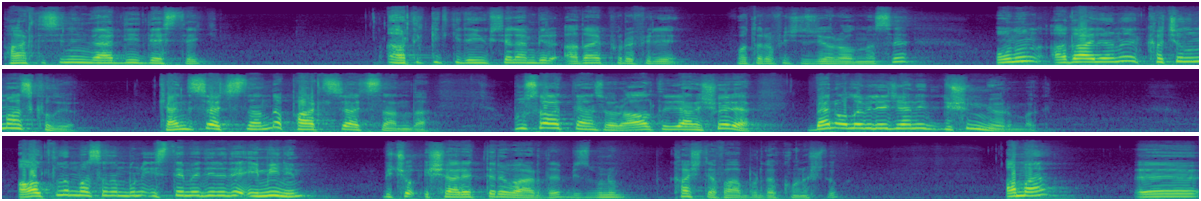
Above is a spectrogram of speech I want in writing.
partisinin verdiği destek, artık gitgide yükselen bir aday profili fotoğrafı çiziyor olması onun adaylığını kaçınılmaz kılıyor. Kendisi açısından da partisi açısından da. Bu saatten sonra altı yani şöyle ben olabileceğini düşünmüyorum bakın. Altılı masanın bunu istemediğini de eminim. Birçok işaretleri vardı. Biz bunu kaç defa burada konuştuk. Ama e,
